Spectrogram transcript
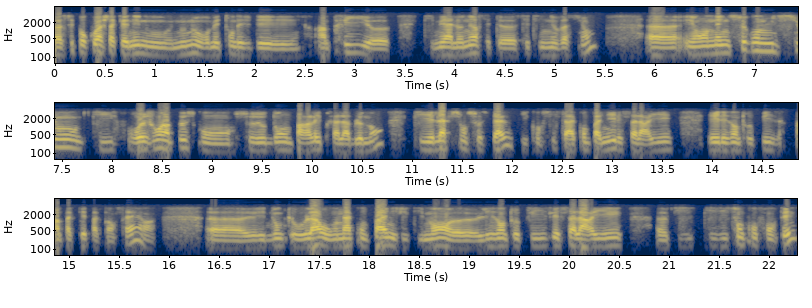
Euh, c'est pourquoi chaque année nous nous, remettons un prix euh, qui met à l'honneur cette, euh, cette innovation. et on a une seconde mission qui rejoint un peu ce dont on parlait préalablement, qui est l'action sociale, qui consiste à accompagner les salariés et les entreprises impactées par le cancer. et donc là où on accompagne effectivement les entreprises, les salariés qui, qui, y sont confrontés.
